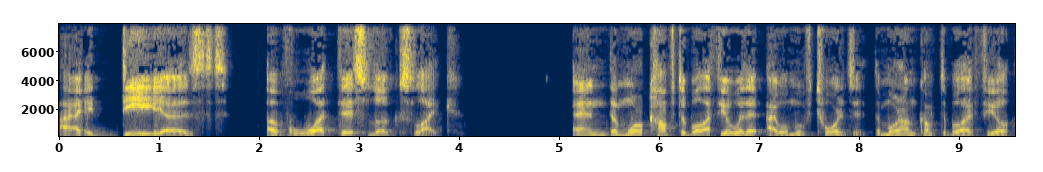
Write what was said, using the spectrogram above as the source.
ideas of what this looks like. And the more comfortable I feel with it, I will move towards it. The more uncomfortable I feel,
